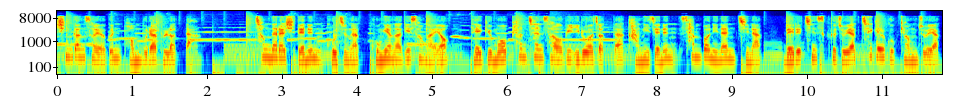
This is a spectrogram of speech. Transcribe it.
신강서역은 범부라 불렀다. 청나라 시대는 고증악, 공양악이 성하여 대규모 편찬 사업이 이루어졌다. 강희제는 3번이난 진압, 네르친스크 조약 체결국 경조약,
